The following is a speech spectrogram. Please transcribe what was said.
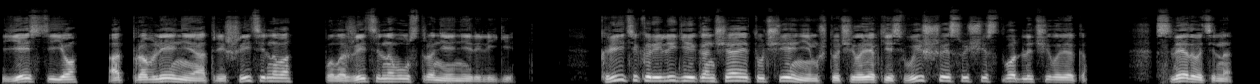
есть ее отправление от решительного, положительного устранения религии. Критика религии кончает учением, что человек есть высшее существо для человека. Следовательно,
